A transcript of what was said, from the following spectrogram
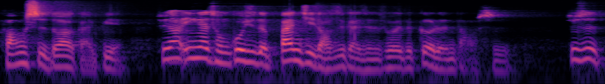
方式都要改变。所以他应该从过去的班级导师改成所谓的个人导师。就是比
